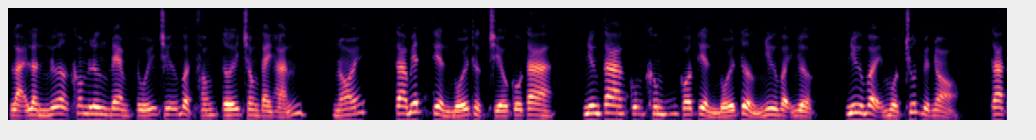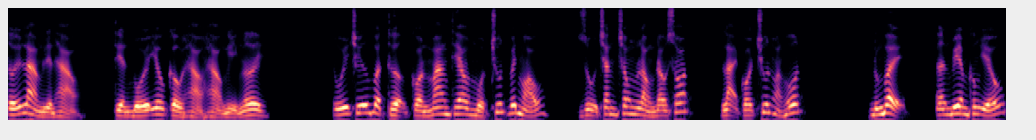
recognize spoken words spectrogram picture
lại lần nữa không lưng đem túi chữ vật phóng tới trong tay hắn, nói, ta biết tiền bối thực chiếu cô ta, nhưng ta cũng không có tiền bối tưởng như vậy nhược, như vậy một chút việc nhỏ, ta tới làm liền hảo, tiền bối yêu cầu hảo hảo nghỉ ngơi. Túi chữ vật thượng còn mang theo một chút vết máu, dù chăn trong lòng đau xót, lại có chút hoảng hốt. Đúng vậy, ân viêm không yếu,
